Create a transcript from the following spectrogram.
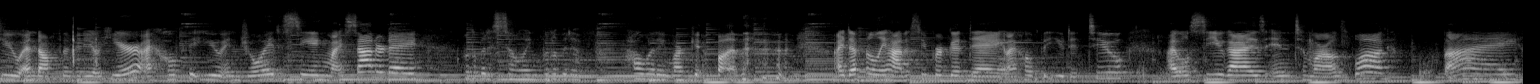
to end off the video here. I hope that you enjoyed seeing my Saturday, a little bit of sewing, a little bit of holiday market fun. I definitely had a super good day and I hope that you did too. I will see you guys in tomorrow's vlog. Bye.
